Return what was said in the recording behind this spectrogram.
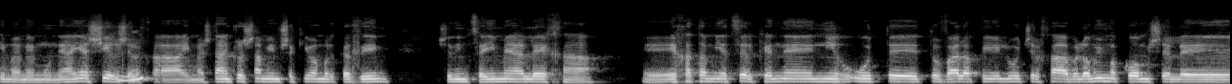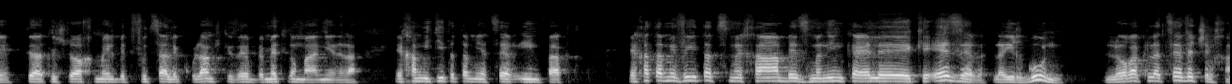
עם הממונה הישיר mm-hmm. שלך, עם השניים, שלושה ממשקים המרכזיים שנמצאים מעליך, אה, איך אתה מייצר כן אה, נראות אה, טובה לפעילות שלך, אבל לא ממקום של, את יודעת, לשלוח מייל בתפוצה לכולם, כי זה באמת לא מעניין, אלא איך אמיתית אתה מייצר אימפקט, איך אתה מביא את עצמך בזמנים כאלה כעזר לארגון, לא רק לצוות שלך.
